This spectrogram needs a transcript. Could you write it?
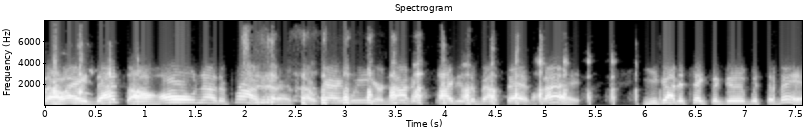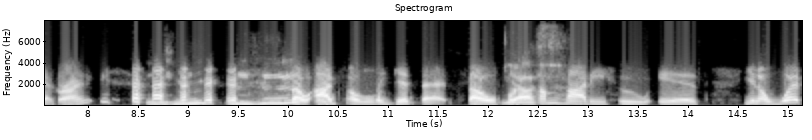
so, hey, that's a whole nother process. Okay. We are not excited about that, but you got to take the good with the bad, right? mm-hmm. Mm-hmm. So I totally get that. So for yes. somebody who is you know, what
